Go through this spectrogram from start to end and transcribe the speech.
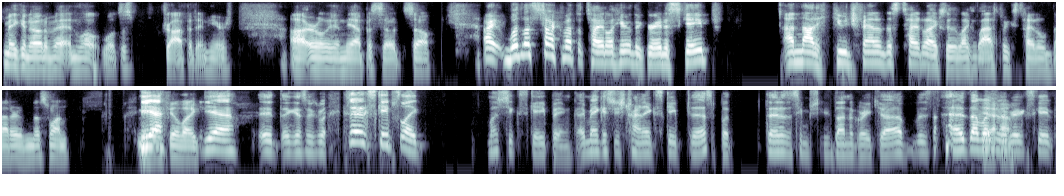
make a note of it and we'll, we'll just drop it in here uh, early in the episode. So, all right, well, let's talk about the title here, The Great Escape. I'm not a huge fan of this title. I actually like last week's title better than this one. I mean, I Yeah, feel like Yeah, it, I guess because it escapes like what's she escaping? I mean, I guess she's trying to escape this, but that doesn't seem she's done a great job. It's not that much of a great escape.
